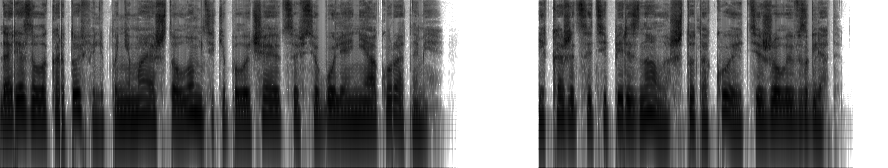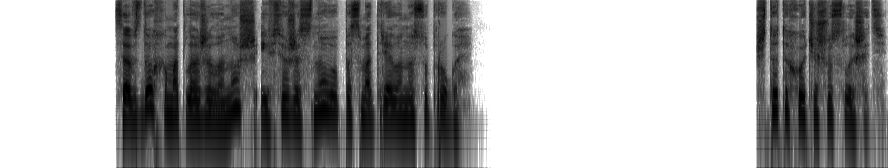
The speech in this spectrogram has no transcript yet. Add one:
Дорезала картофель, понимая, что ломтики получаются все более неаккуратными. И, кажется, теперь знала, что такое тяжелый взгляд. Со вздохом отложила нож и все же снова посмотрела на супруга. «Что ты хочешь услышать?»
